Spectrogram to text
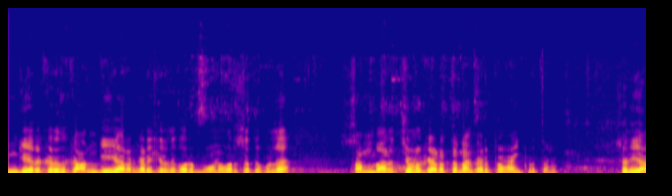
இங்கே இருக்கிறதுக்கு அங்கீகாரம் கிடைக்கிறதுக்கு ஒரு மூணு வருஷத்துக்குள்ளே சம்பாரித்து உனக்கு இடத்த நான் கருப்பை வாங்கி கொடுத்துறேன். சரியா?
